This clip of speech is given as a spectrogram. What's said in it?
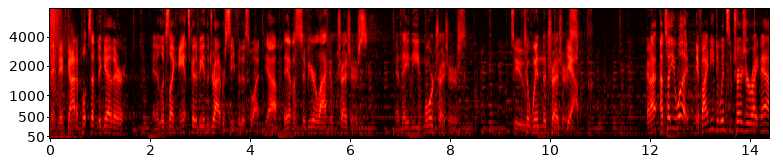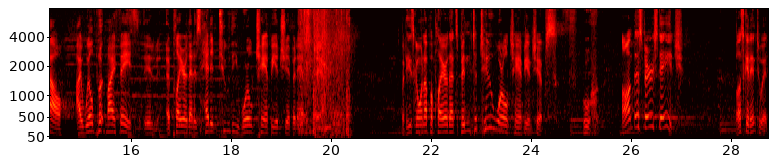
They, they've got to put something together, and it looks like Ant's going to be in the driver's seat for this one. Yeah, they have a severe lack of treasures, and they need more treasures To, to win the treasures. Yeah. And I, I'll tell you what, if I need to win some treasure right now, I will put my faith in a player that is headed to the World Championship in Amsterdam. But he's going up a player that's been to two world championships Ooh. on this very stage. Let's get into it.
